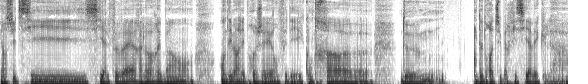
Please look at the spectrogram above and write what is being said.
Et ensuite, si, si y a le feu vert, alors eh ben, on, démarre les projets, on fait des contrats euh, de, de droit de superficie avec la,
